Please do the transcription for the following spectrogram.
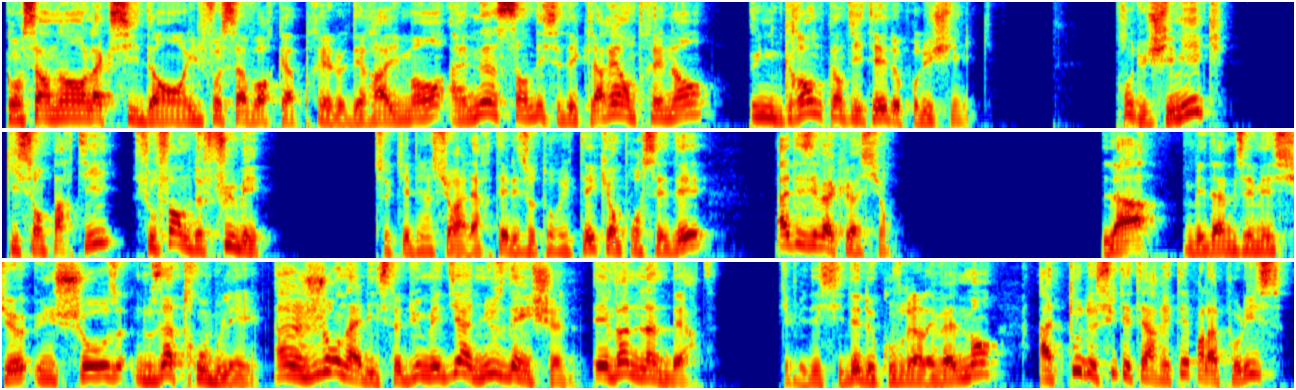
Concernant l'accident, il faut savoir qu'après le déraillement, un incendie s'est déclaré entraînant une grande quantité de produits chimiques. Produits chimiques qui sont partis sous forme de fumée, ce qui a bien sûr alerté les autorités qui ont procédé à des évacuations. Là, mesdames et messieurs, une chose nous a troublés. Un journaliste du média News Nation, Evan Lambert, qui avait décidé de couvrir l'événement, a tout de suite été arrêté par la police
